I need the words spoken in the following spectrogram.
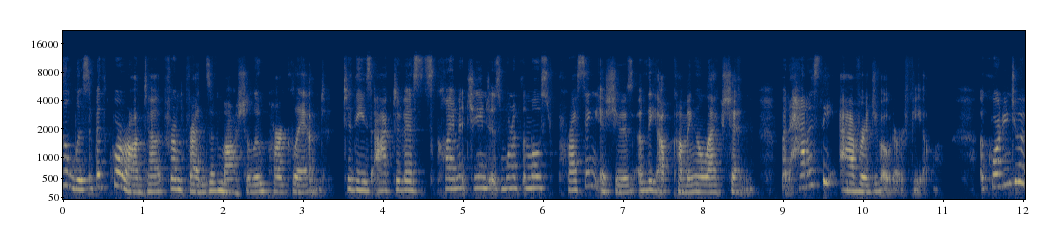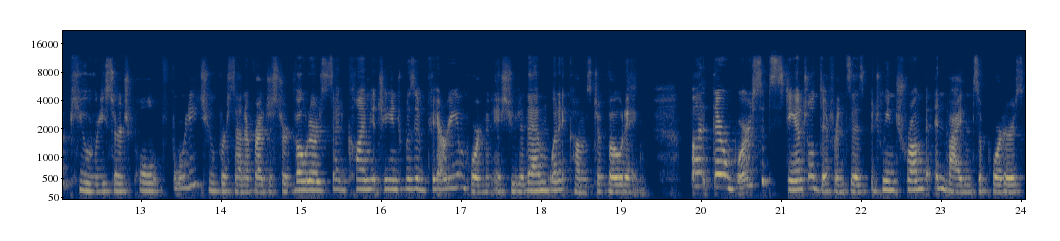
was Elizabeth Quaranta from Friends of Mosholu Parkland. To these activists, climate change is one of the most pressing issues of the upcoming election. But how does the average voter feel? According to a Pew Research poll, 42% of registered voters said climate change was a very important issue to them when it comes to voting. But there were substantial differences between Trump and Biden supporters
